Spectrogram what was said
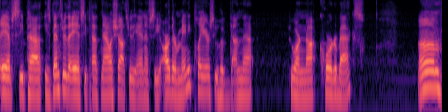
AFC path. He's been through the AFC path, now a shot through the NFC. Are there many players who have done that who are not quarterbacks? Um,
